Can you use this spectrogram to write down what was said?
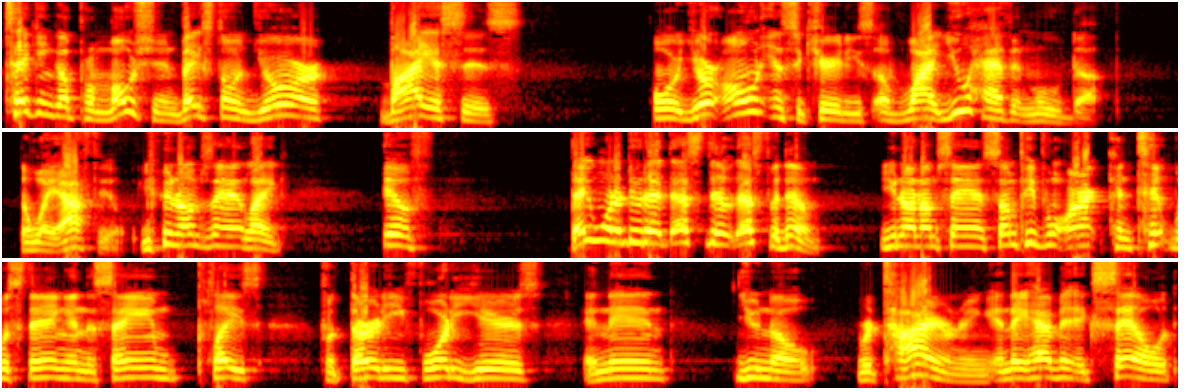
taking a promotion based on your biases or your own insecurities of why you haven't moved up? The way I feel, you know what I'm saying? Like, if they want to do that, that's them, that's for them. You know what I'm saying? Some people aren't content with staying in the same place for 30, 40 years and then, you know, retiring and they haven't excelled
